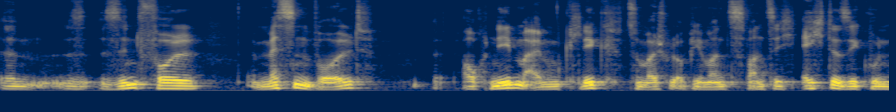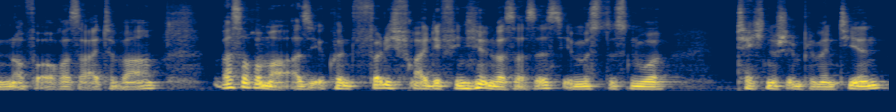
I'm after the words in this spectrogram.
ähm, sinnvoll messen wollt, auch neben einem Klick, zum Beispiel ob jemand 20 echte Sekunden auf eurer Seite war, was auch immer. Also ihr könnt völlig frei definieren, was das ist. Ihr müsst es nur technisch implementieren.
